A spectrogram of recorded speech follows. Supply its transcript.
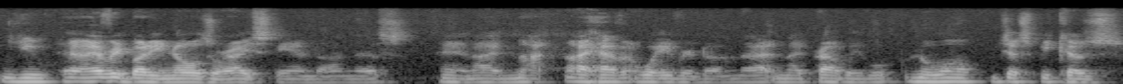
you, everybody knows where I stand on this, and I'm not, I haven't wavered on that, and I probably won't- won't, just because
